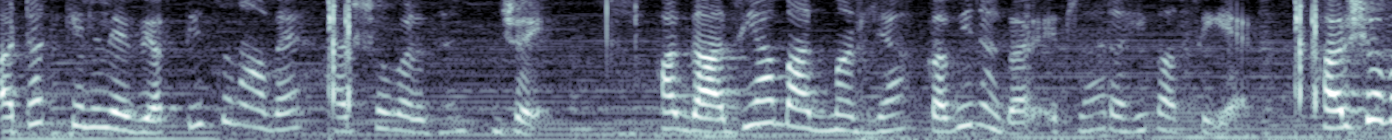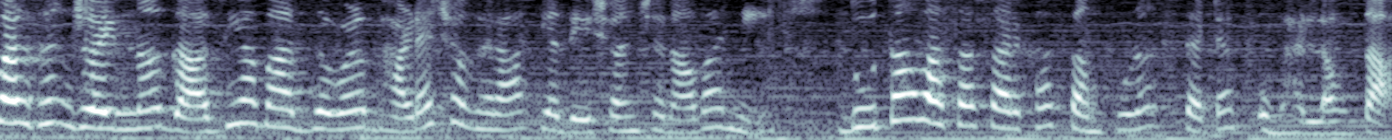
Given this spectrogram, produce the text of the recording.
अटक केलेल्या व्यक्तीचं नाव आहे हर्षवर्धन जैन. हा गाझियाबाद मधल्या इथला रहिवासी आहे. हर्षवर्धन जैननं गाझियाबाद जवळ भाड्याच्या घरात या देशांच्या नावांनी दूतावासासारखा संपूर्ण सेटअप उभारला होता.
